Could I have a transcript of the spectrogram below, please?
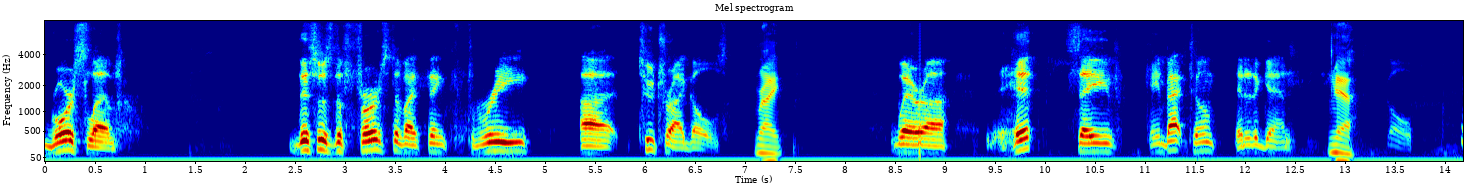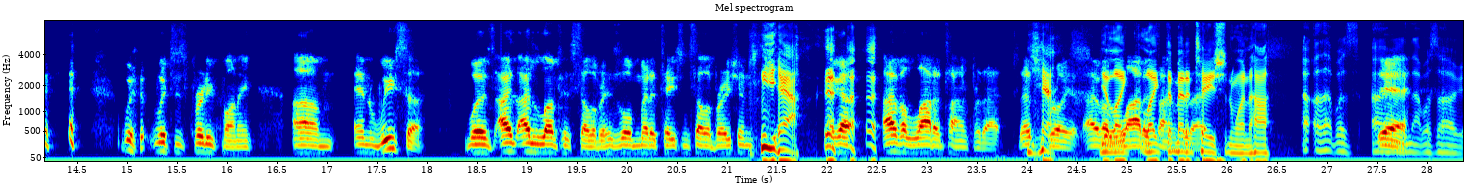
Roerslev. This was the first of I think three uh, two try goals Right. where uh, hit, save, came back to him, hit it again, Yeah. goal, which is pretty funny. Um, and Wissa was I, I love his celebration, his little meditation celebration. yeah. I got I have a lot of time for that. That's Yeah. brilliant. I have you a like lot of like time the for that. meditation one, huh? Oh, that was. I Yeah. mean, that was a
